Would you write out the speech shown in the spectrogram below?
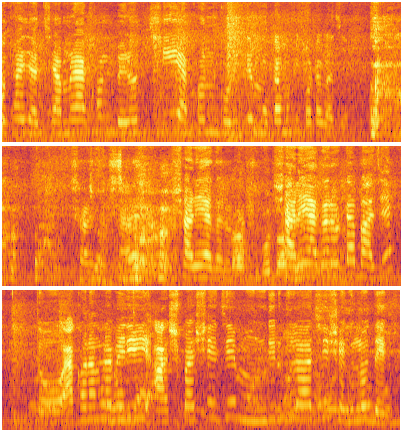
কোথায় যাচ্ছি। আমরা এখন বেরোচ্ছি এখন ঘড়িতে মোটামুটি কটা বাজে? সাড়ে এগারোটা। সাড়ে এগারোটা। বাজে। তো এখন আমরা বেরিয়ে আশপাশে যে মন্দিরগুলো আছে সেগুলো দেখব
